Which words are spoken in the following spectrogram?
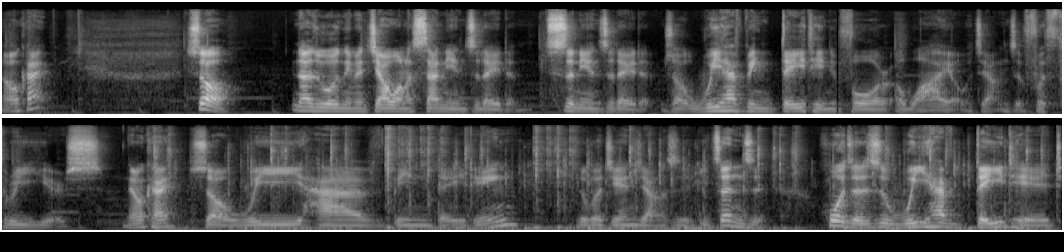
，OK？So 那如果你们交往了三年之类的，四年之类的，说 We have been dating for a while，这样子，for three years，OK，so we have been dating。如果今天讲的是一阵子，或者是 We have dated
